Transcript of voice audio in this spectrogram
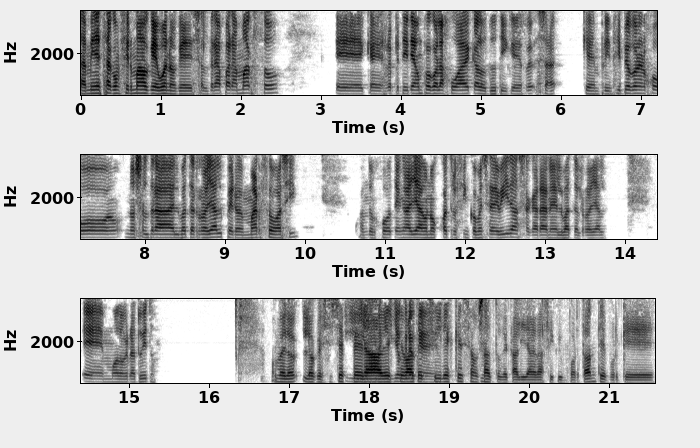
también está confirmado que bueno que saldrá para marzo, eh, que repetiría un poco la jugada de Call of Duty, que, o sea, que en principio con el juego no saldrá el Battle Royale, pero en marzo o así, cuando el juego tenga ya unos 4 o 5 meses de vida, sacarán el Battle Royale en modo gratuito. Hombre, lo, lo que sí se espera de este que- Battlefield es que sea un salto de calidad gráfico importante, porque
